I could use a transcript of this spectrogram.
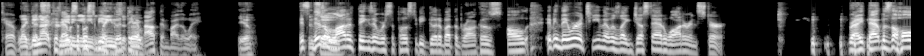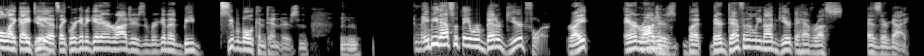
terrible. Like they're not creating that was supposed to be a good thing throw. about them, by the way. Yeah. It's, there's so, a lot of things that were supposed to be good about the Broncos. All I mean, they were a team that was like just add water and stir. right? That was the whole like idea. Yeah. It's like we're gonna get Aaron Rodgers and we're gonna be Super Bowl contenders, and, mm-hmm. maybe that's what they were better geared for, right? Aaron mm-hmm. Rodgers, mm-hmm. but they're definitely not geared to have Russ as their guy.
